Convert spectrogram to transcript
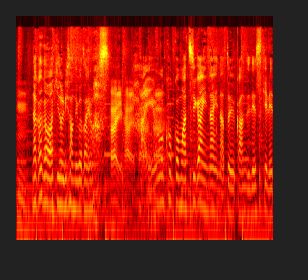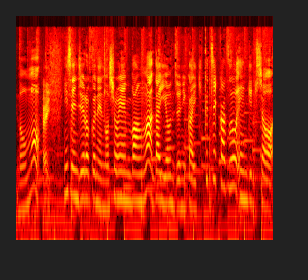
うん。中川きのりさんでございます。はいはいは、はい。いもうここ間違いないなという感じですけれどもはい。2016年の初演版は第42回菊池和夫演劇賞。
